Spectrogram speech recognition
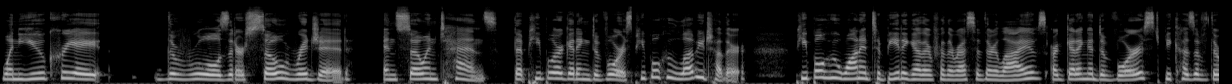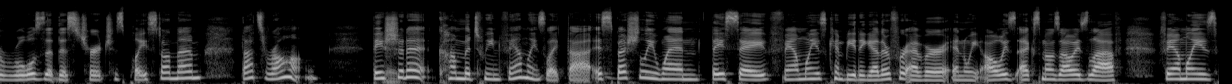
when you create the rules that are so rigid and so intense that people are getting divorced, people who love each other, people who wanted to be together for the rest of their lives are getting a divorce because of the rules that this church has placed on them. That's wrong. They shouldn't come between families like that, especially when they say families can be together forever. And we always, Exmos always laugh, families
